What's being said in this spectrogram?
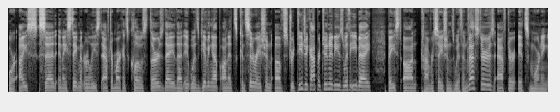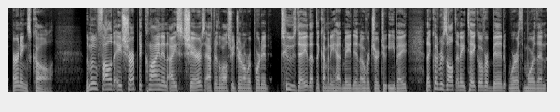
or ICE, said in a statement released after markets closed Thursday that it was giving up on its consideration of strategic opportunities with eBay based on conversations with investors after its morning earnings call. The move followed a sharp decline in ICE shares after the Wall Street Journal reported Tuesday that the company had made an overture to eBay that could result in a takeover bid worth more than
